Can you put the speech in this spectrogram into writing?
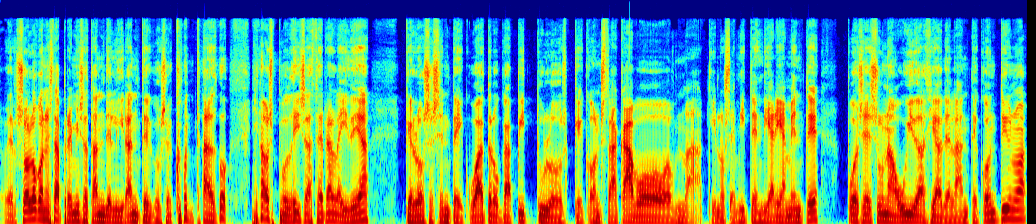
A ver, solo con esta premisa tan delirante que os he contado, ya os podéis hacer a la idea que los 64 capítulos que consta a cabo, aquí los emiten diariamente, pues es una huida hacia adelante continua,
